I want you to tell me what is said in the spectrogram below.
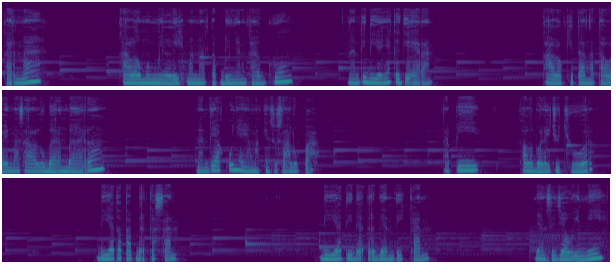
Karena kalau memilih menatap dengan kagum, nanti dianya kegeeran. Kalau kita ngetawain masa lalu bareng-bareng, nanti akunya yang makin susah lupa. Tapi kalau boleh jujur, dia tetap berkesan. Dia tidak tergantikan. Dan sejauh ini,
